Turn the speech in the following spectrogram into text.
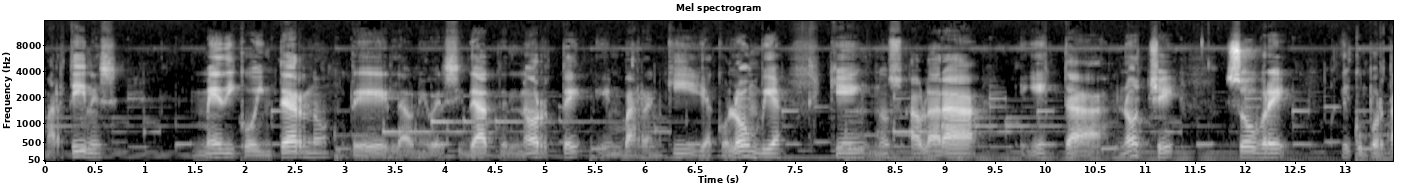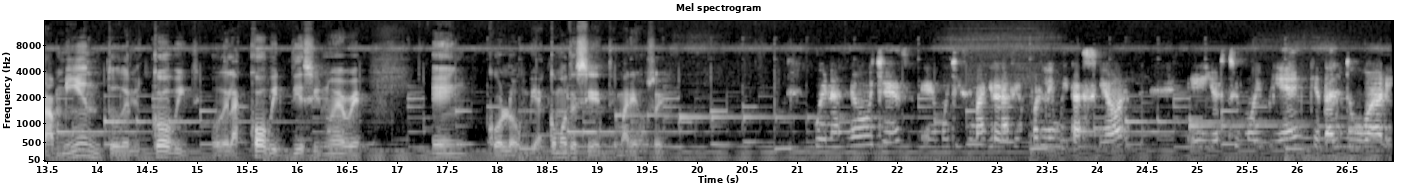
Martínez, médico interno de la Universidad del Norte en Barranquilla, Colombia, quien nos hablará en esta noche sobre el comportamiento del COVID o de la COVID-19 en Colombia. ¿Cómo te sientes, María José? Buenas noches, eh, muchísimas gracias por la invitación. Eh, yo estoy muy bien. ¿Qué tal tú, Bari?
